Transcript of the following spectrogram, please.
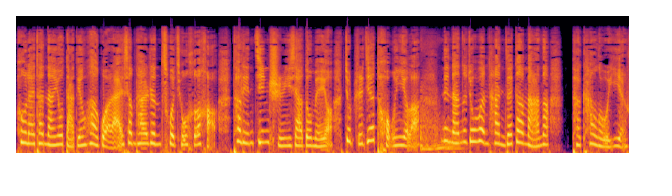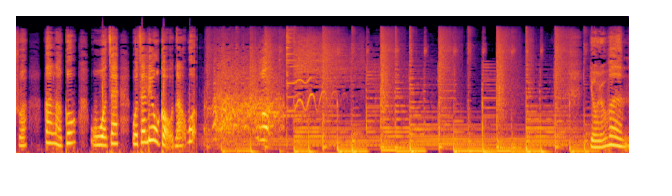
后来，她男友打电话过来向她认错、求和好，她连矜持一下都没有，就直接同意了。那男的就问她：“你在干嘛呢？”她看了我一眼，说：“啊，老公，我在我在遛狗呢。”我我。有人问，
